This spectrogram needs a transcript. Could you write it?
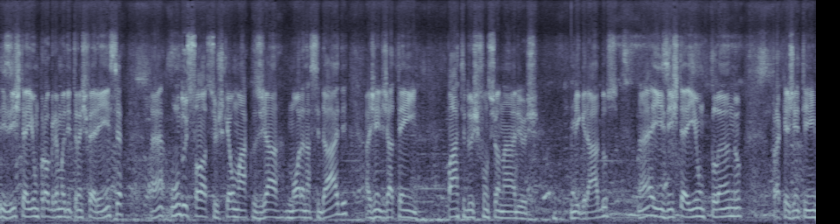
existe aí um programa de transferência. Né? Um dos sócios, que é o Marcos, já mora na cidade. A gente já tem parte dos funcionários migrados, né? E existe aí um plano para que a gente,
